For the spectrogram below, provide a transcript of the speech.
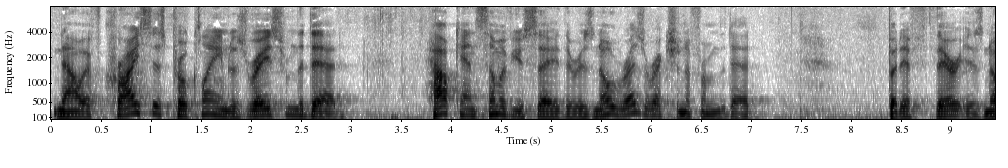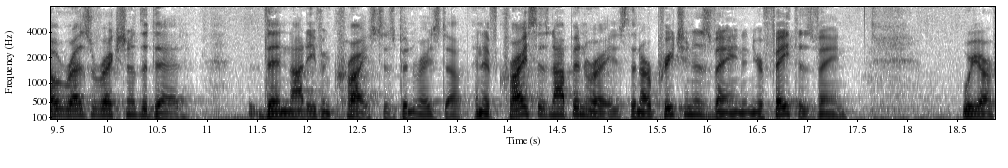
Now, if Christ is proclaimed as raised from the dead, how can some of you say there is no resurrection from the dead? But if there is no resurrection of the dead, then not even Christ has been raised up. And if Christ has not been raised, then our preaching is vain and your faith is vain. We are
